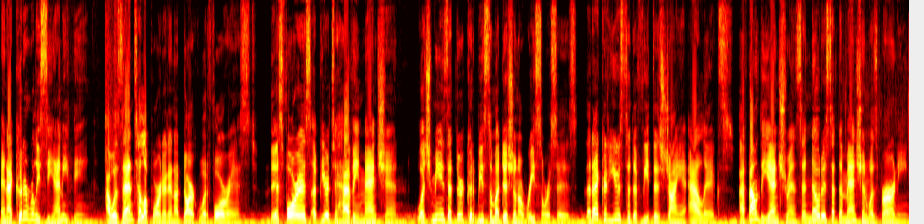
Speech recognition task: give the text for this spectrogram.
and I couldn't really see anything. I was then teleported in a dark wood forest. This forest appeared to have a mansion, which means that there could be some additional resources that I could use to defeat this giant Alex. I found the entrance and noticed that the mansion was burning.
